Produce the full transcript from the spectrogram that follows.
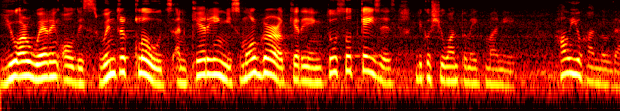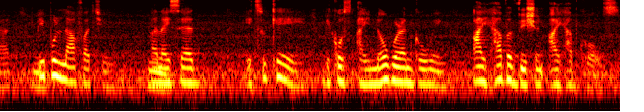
You are wearing all these winter clothes and carrying a small girl carrying two suitcases because you want to make money. How you handle that? People laugh at you. And I said, it's okay because I know where I'm going. I have a vision, I have goals.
